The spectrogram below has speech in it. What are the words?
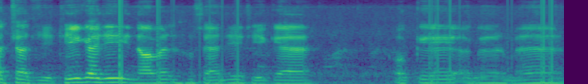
ਅੱਛਾ ਜੀ, ਠੀਕ ਹੈ ਜੀ। ਨਾਵਲ ਹੁਸੈਨ ਜੀ, ਠੀਕ ਹੈ। ਓਕੇ ਅਗਰ ਮੈਂ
